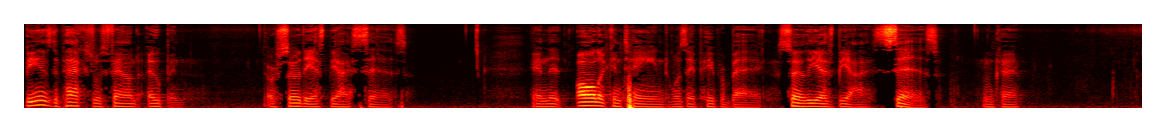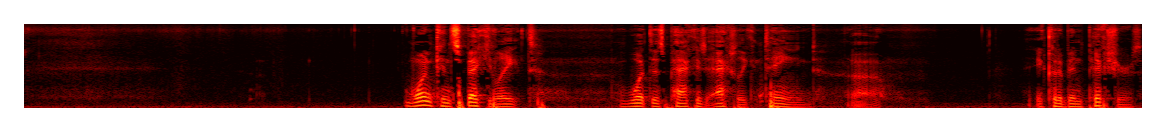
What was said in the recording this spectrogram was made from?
being as the package was found open, or so the FBI says, and that all it contained was a paper bag, so the FBI says. Okay. One can speculate what this package actually contained. Uh, it could have been pictures.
